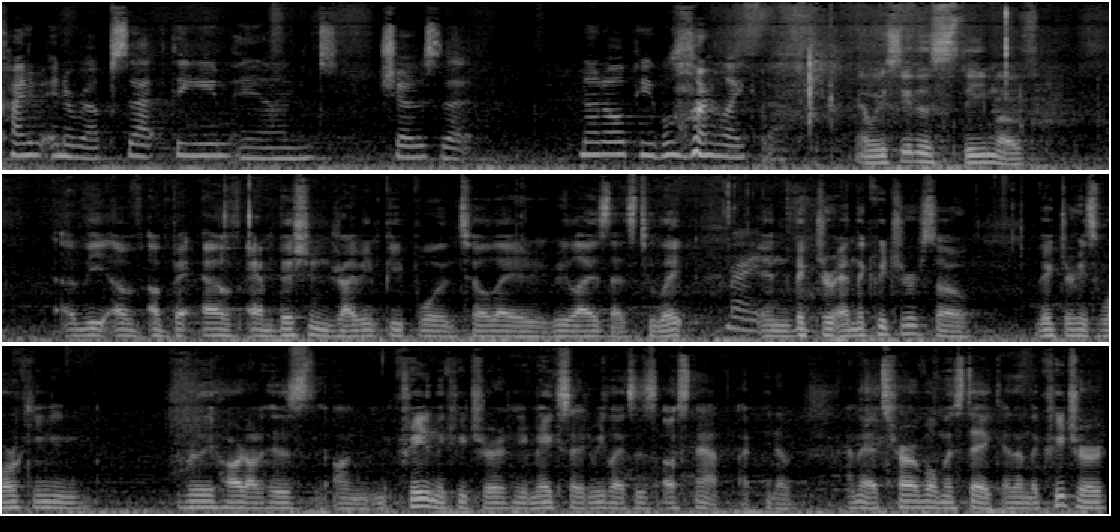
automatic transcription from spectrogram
kind of interrupts that theme and shows that not all people are like that. And we see this theme of the of, of of ambition driving people until they realize that it's too late. Right. In Victor and the creature, so Victor he's working really hard on his on creating the creature, and he makes it and realizes, oh snap, I, you know, I made a terrible mistake. And then the creature,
